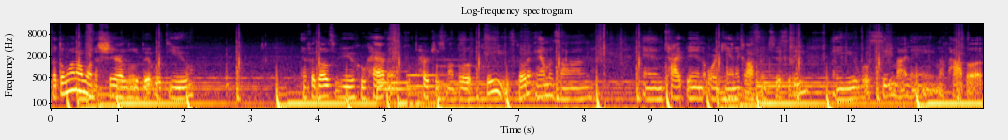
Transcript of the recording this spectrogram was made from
But the one I want to share a little bit with you, and for those of you who haven't purchased my book, please go to Amazon and type in organic authenticity and you will see my name pop up.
